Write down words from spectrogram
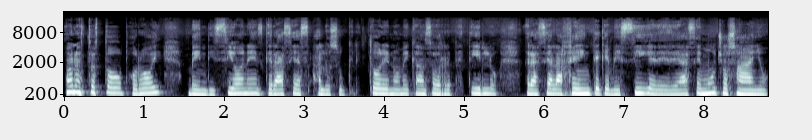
Bueno, esto es todo por hoy. Bendiciones, gracias a los suscriptores, no me canso de repetirlo. Gracias a la gente que me sigue desde hace muchos años,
